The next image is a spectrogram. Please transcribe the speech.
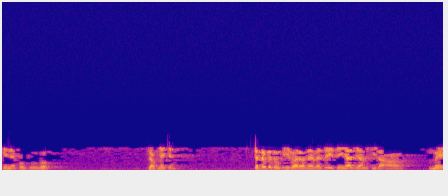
ကင်းတဲ့ပုဂ္ဂိုလ်ကိုလောက်ညှိုက်တယ်တတုတ်တတုတ်ပြီးသွားတော့လည်းပဲစိတ်အစဉ်ရစရာမရှိတော့အောင်မဲ့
